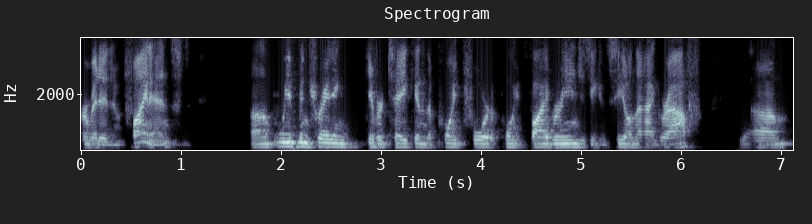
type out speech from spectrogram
permitted and financed. Um, we've been trading, give or take, in the 0.4 to 0.5 range, as you can see on that graph. Um,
